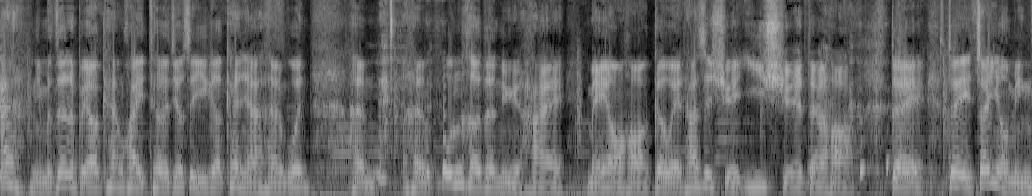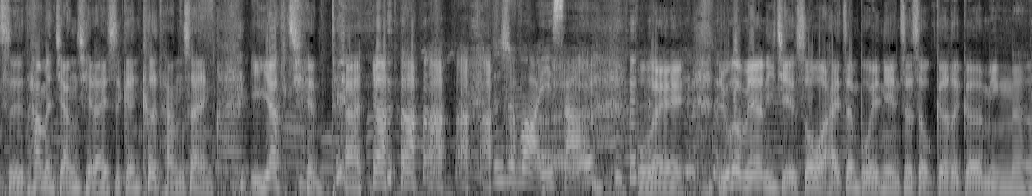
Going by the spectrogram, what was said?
哎，你们真的不要看坏特，就是一个看起来很温、很很温和的女孩。没有哈，各位，她是学医学的哈。对对，专有名词他们讲起来是跟课堂上一样简单。真是不好意思啊。不会，如果没有你解说，我还真不会念这首歌的歌名呢。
